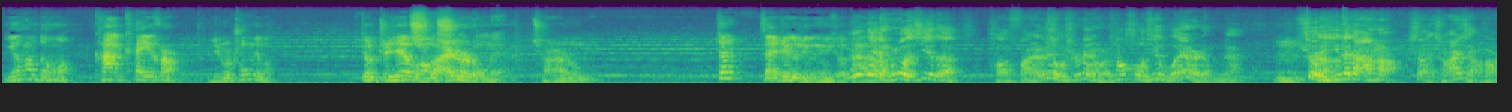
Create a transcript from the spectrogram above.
银行等我，咔开一号，里边冲去吧，就直接往市全是东西，全是东西。但在这个领域就因为那会儿我记得，好，反正六十那会儿到后期我也是这么干，嗯，就是一个大号，剩下全是小号，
